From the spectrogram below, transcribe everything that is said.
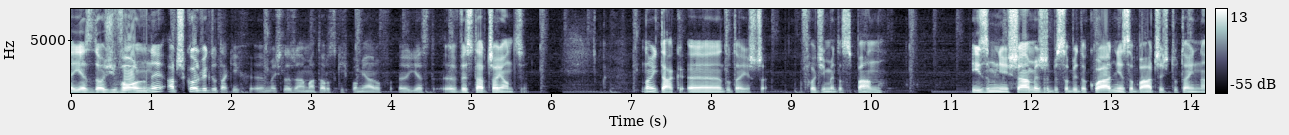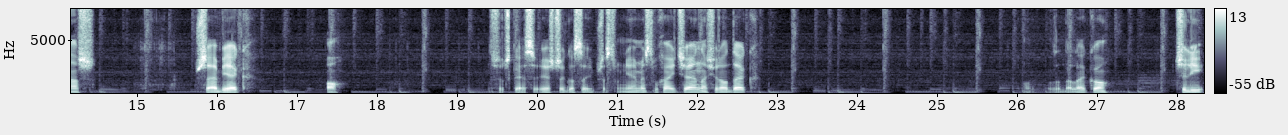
Y, Jest dość wolny, aczkolwiek do takich, y, myślę, że amatorskich pomiarów y, jest wystarczający. No i tak, tutaj jeszcze wchodzimy do span i zmniejszamy, żeby sobie dokładnie zobaczyć tutaj nasz przebieg. O. Troszeczkę jeszcze- go sobie przesuniemy, słuchajcie, na środek. O, za daleko. Czyli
